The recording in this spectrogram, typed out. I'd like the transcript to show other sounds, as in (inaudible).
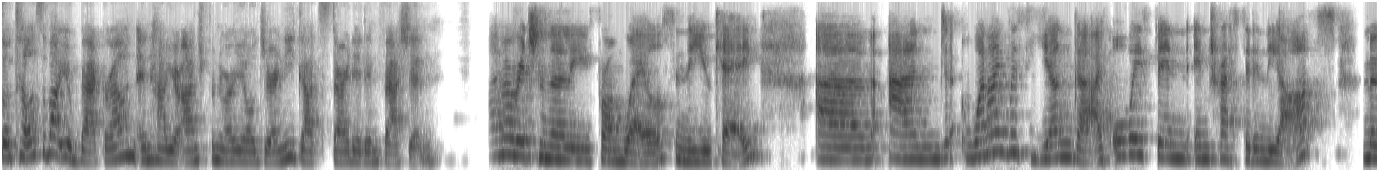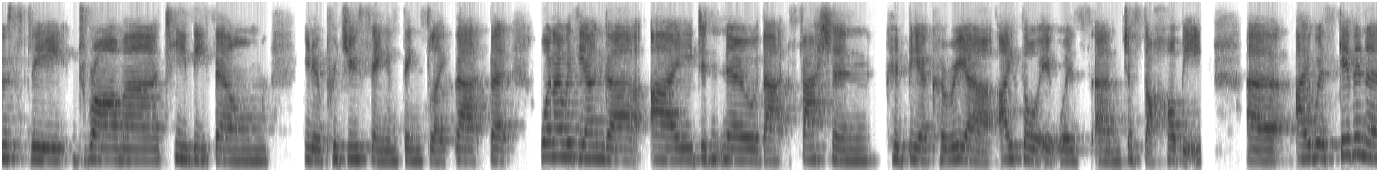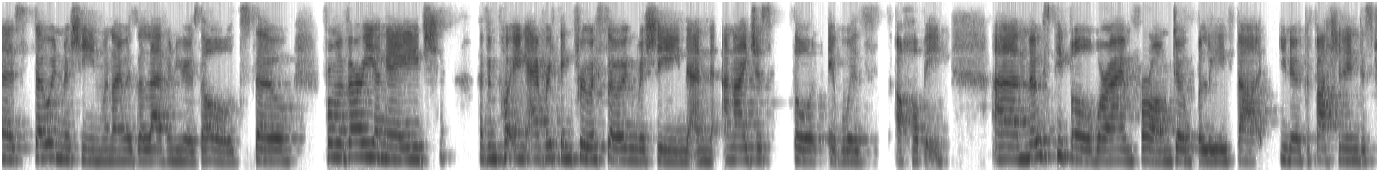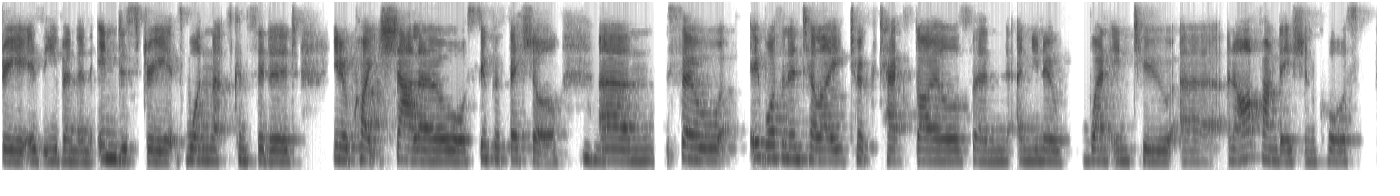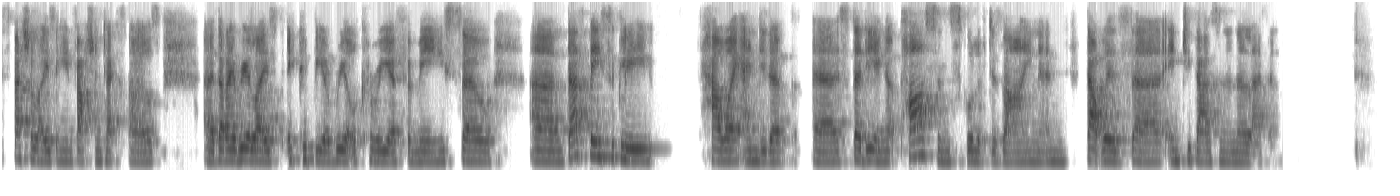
So tell us about your background and how your entrepreneurial journey got started in fashion. I'm originally from Wales in the UK. Um, and when I was younger, I've always been interested in the arts, mostly drama, TV, film, you know, producing and things like that. But when I was younger, I didn't know that fashion could be a career. I thought it was um, just a hobby. Uh, I was given a sewing machine when I was 11 years old. So from a very young age, I've been putting everything through a sewing machine, and and I just thought it was a hobby. Um, most people where I'm from don't believe that you know the fashion industry is even an industry. It's one that's considered you know quite shallow or superficial. Mm-hmm. Um, so it wasn't until I took textiles and and you know went into uh, an art foundation course specializing in fashion textiles uh, that I realized it could be a real career for me. So um, that's basically how I ended up uh, studying at Parsons School of Design, and that was uh, in 2011.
